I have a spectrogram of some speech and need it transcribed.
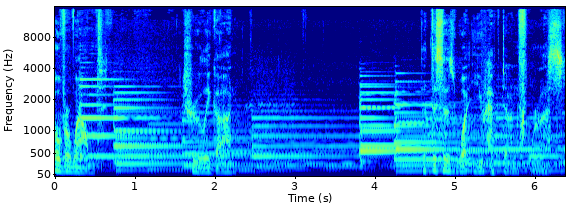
overwhelmed truly, God, that this is what you have done for us.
